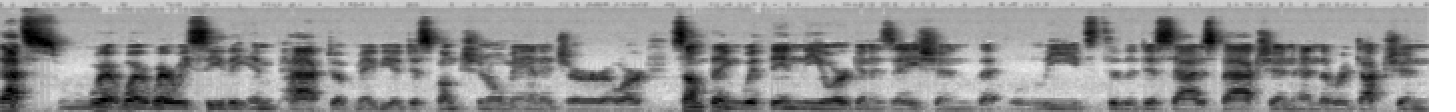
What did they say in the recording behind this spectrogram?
that's where, where, where we see the impact of maybe a dysfunctional manager or something within the organization that leads to the dissatisfaction and the reduction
